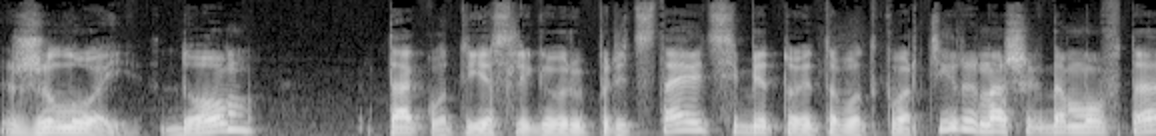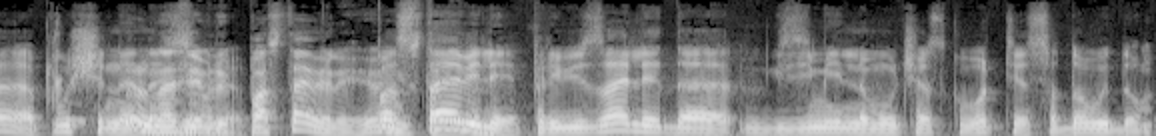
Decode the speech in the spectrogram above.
жилой дом так вот, если, говорю, представить себе, то это вот квартиры наших домов, да, опущенные ну, на, на землю. землю. Поставили Поставили, привязали, да, к земельному участку. Вот тебе садовый дом,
